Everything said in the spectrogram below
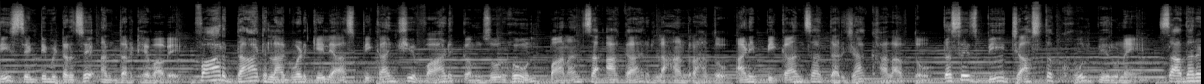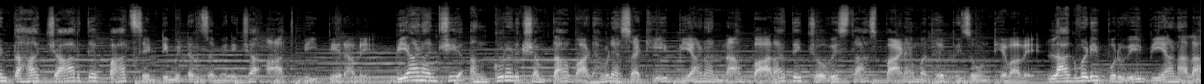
तीस सेंटीमीटरचे अंतर ठेवावे. फार दाट लागवड केल्यास पिकांची वाढ कमजोर होऊन पानांचा आकार लहान राहतो आणि पिकांचा दर्जा खालावतो. तसेच बी जास्त खोल पेरू नये. साधारणतः चार ते पाच सेंटीमीटर जमिनीच्या आत बी पेरावे. बियाणांची अंकुरण क्षमता वाढवण्यासाठी बियाणांना बारा ते चोवीस तास पाण्यामध्ये भिजवून ठेवावे. लागवडीपूर्वी बियाणाला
